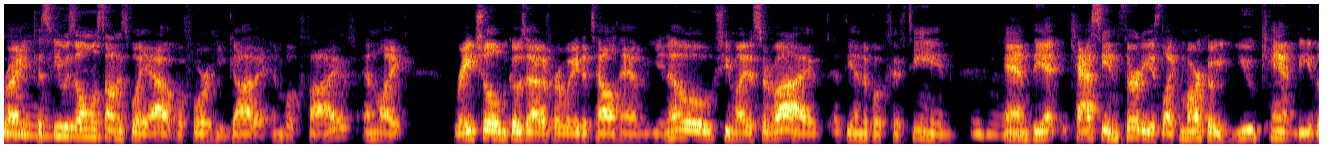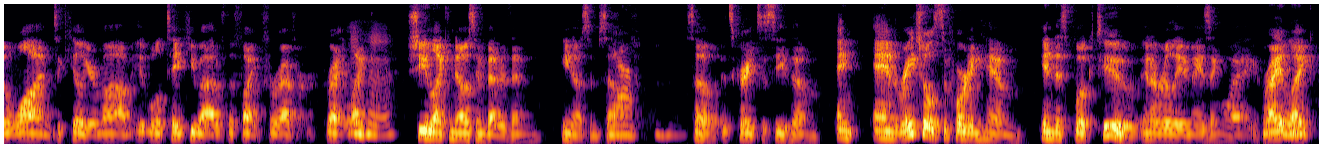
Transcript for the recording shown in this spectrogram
Right, because he was almost on his way out before he got it in book five, and like Rachel goes out of her way to tell him, you know, she might have survived at the end of book fifteen, Mhm. and the Cassie in thirty is like, Marco, you can't be the one to kill your mom. It will take you out of the fight forever. Right, like Mhm. she like knows him better than he knows himself. Yeah. So it's great to see them, and and Rachel's supporting him in this book too in a really amazing way. Right, Mhm. like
